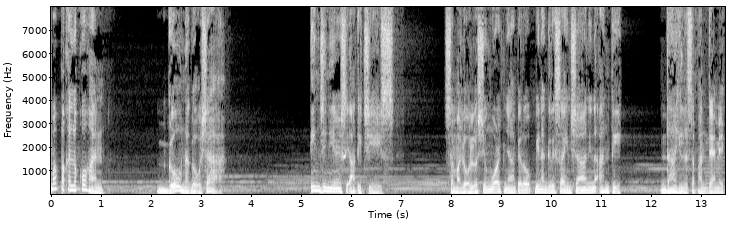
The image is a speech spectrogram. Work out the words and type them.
mapakalokohan. Go na go siya. Engineer si Ate Cheese. Sa malolos yung work niya pero pinag-resign siya ni na auntie dahil sa pandemic.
